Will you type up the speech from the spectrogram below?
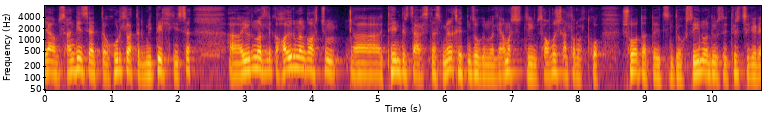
яам сангийн сайд Хүрлбаатар мэдээлэл хийсэн. Ер нь бол нэг 2000 орчим тендер зарснаас 1000 хэдэн зүг нь бол ямар ч тийм сонгон шалгуулалтгүй шууд одоо эзэнтэй өгсөн. Энэ бол ерөөсөө тэр чигээр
